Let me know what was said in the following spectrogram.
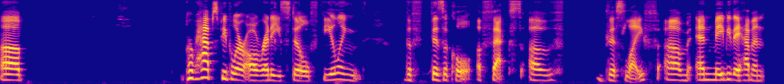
uh perhaps people are already still feeling the physical effects of this life um and maybe they haven't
